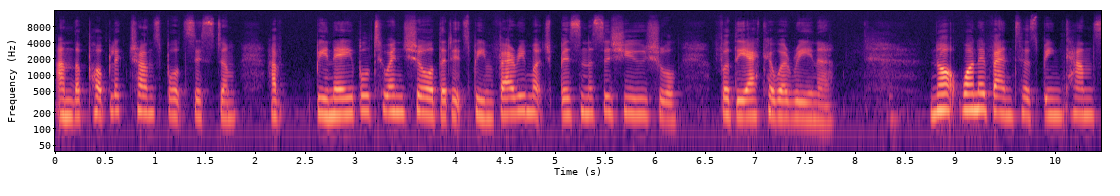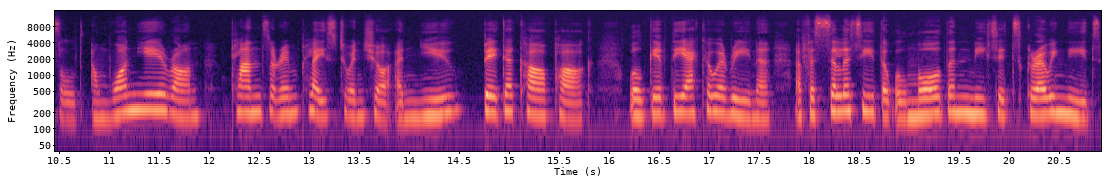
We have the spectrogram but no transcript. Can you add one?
and the public transport system have been able to ensure that it's been very much business as usual for the Echo Arena. Not one event has been cancelled, and one year on, plans are in place to ensure a new, bigger car park will give the Echo Arena a facility that will more than meet its growing needs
